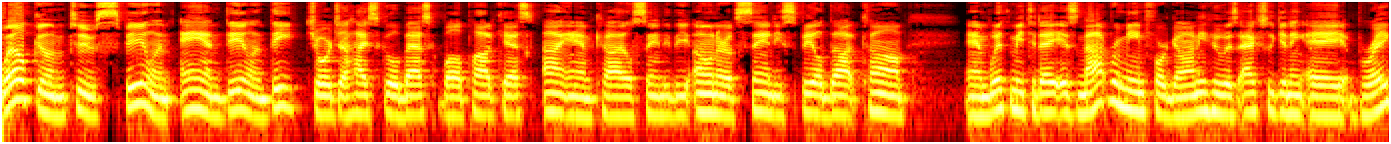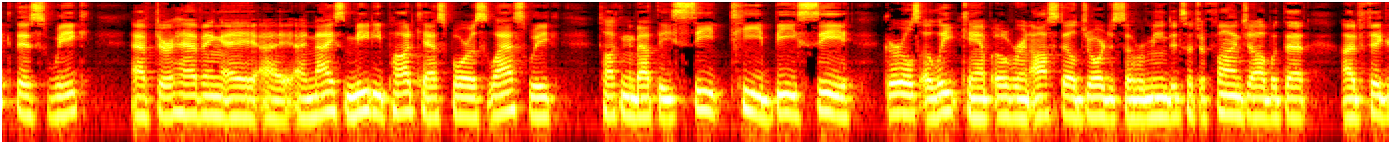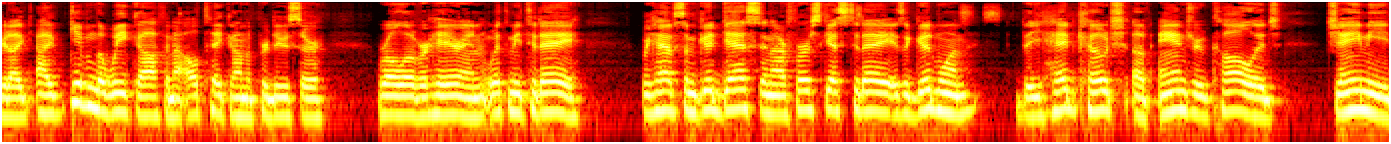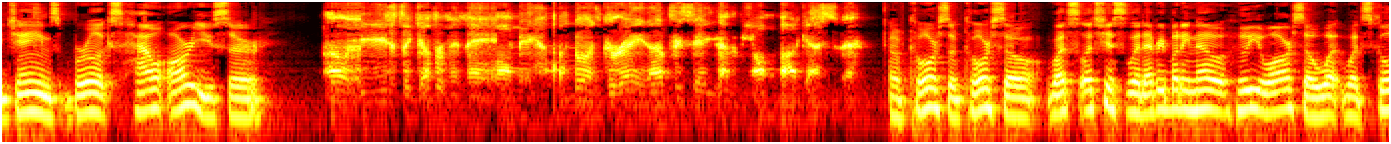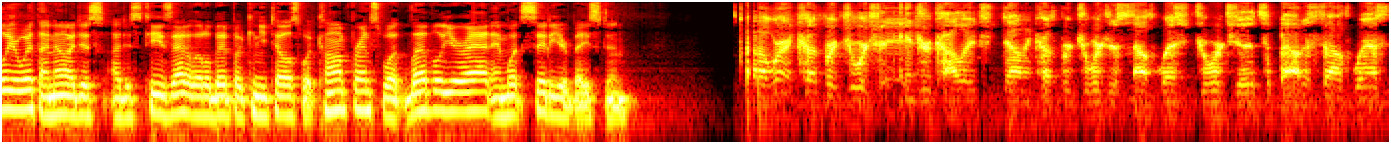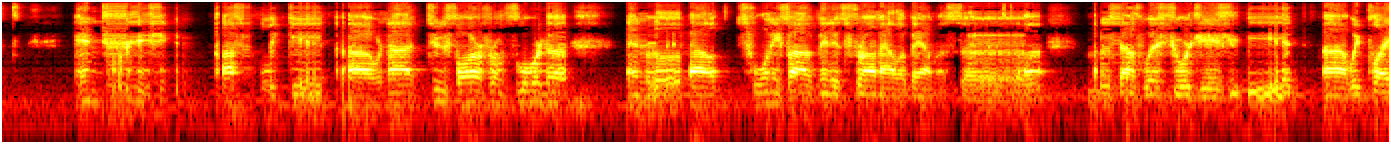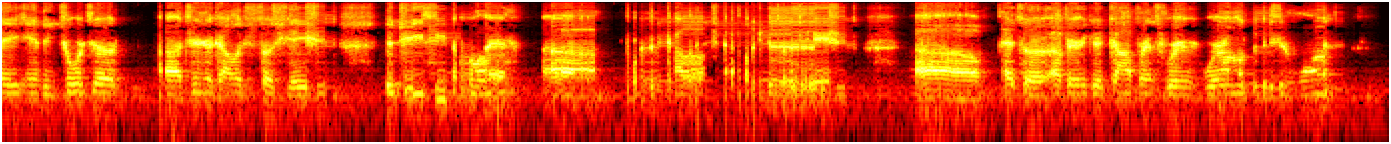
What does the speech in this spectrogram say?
Welcome to Spielin' and Dealin', the Georgia High School Basketball Podcast. I am Kyle Sandy, the owner of SandySpiel.com. And with me today is not Ramin Forgani, who is actually getting a break this week after having a, a, a nice meaty podcast for us last week talking about the CTBC Girls Elite Camp over in Austell, Georgia. So Ramin did such a fine job with that. I'd figured I'd, I'd give him the week off and I'll take on the producer role over here. And with me today, we have some good guests. And our first guest today is a good one the head coach of Andrew College, Jamie James Brooks. How are you, sir? Oh, you used the government name on me. I'm doing great. I appreciate you having me on the podcast today. Of course, of course. So let's let's just let everybody know who you are. So what what school you're with? I know I just I just teased that a little bit, but can you tell us what conference, what level you're at, and what city you're based in? Uh, we're in Cuthbert, Georgia, Andrew College, down in Cuthbert, Georgia, Southwest Georgia. It's about as southwest and possibly get. Uh, we're not too far from Florida, and we're about 25 minutes from Alabama. So, uh, Southwest Georgia get. Uh, we play in the Georgia uh, Junior College Association, the GCAA, uh, College Athletic Association. Uh, it's a, a, very good conference. We're we're on Division One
